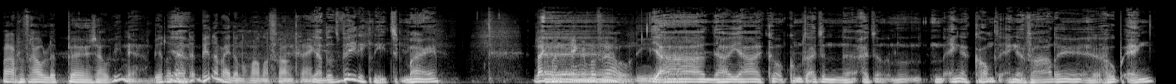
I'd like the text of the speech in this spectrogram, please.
Maar als mevrouw Le Pen zou winnen, willen, wij, willen wij dan nog wel naar Frankrijk? ja, dat weet ik niet. Maar Lijkt me een enge Eh, mevrouw. Die, ja, nou ja, ko- komt uit een, eh, uit een, een enge kant, enge vader, eh, hoop eng.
